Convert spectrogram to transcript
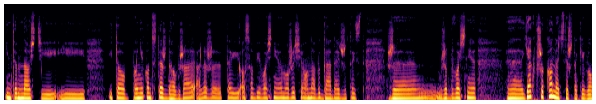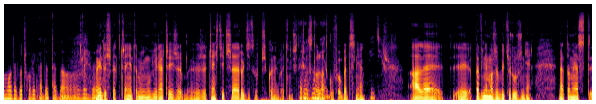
intymności i, i to poniekąd też dobrze, ale że tej osobie właśnie może się ona wygadać, że to jest, że, żeby właśnie jak przekonać też takiego młodego człowieka do tego, żeby... Moje doświadczenie to mi mówi raczej, że, że częściej trzeba rodziców przekonywać niż tych nastolatków obecnie. Widzisz. Ale y, pewnie może być różnie. Natomiast y,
